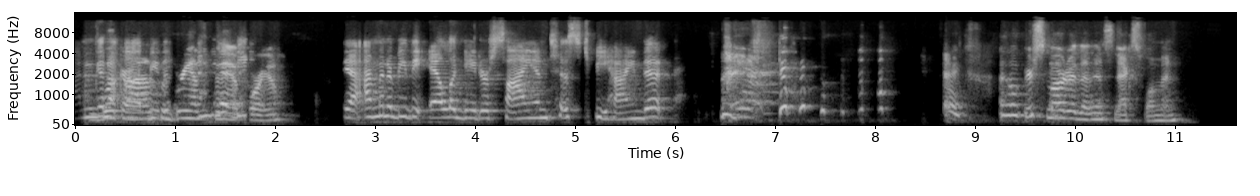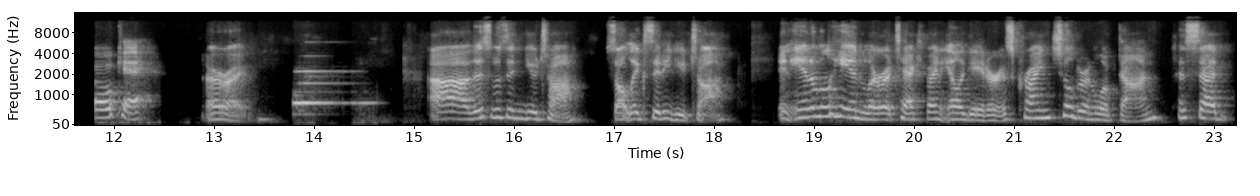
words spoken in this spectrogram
I'm gonna uh, be the grants for that be- for you. yeah, I'm gonna be the alligator scientist behind it. I hope you're smarter than this next woman. Okay. All right. Uh, this was in Utah, Salt Lake City, Utah. An animal handler attacked by an alligator as crying children looked on has said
